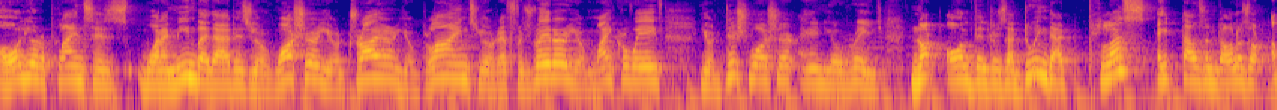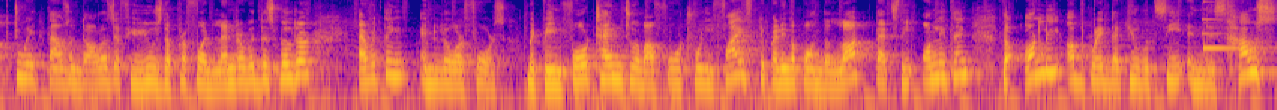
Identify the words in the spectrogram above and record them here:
all your appliances. What I mean by that is your washer, your dryer, your blinds, your refrigerator, your microwave, your dishwasher, and your range. Not all builders are doing that, plus $8,000 or up to $8,000 if you use the preferred lender with this builder. Everything in lower fours, between 410 to about 425, depending upon the lot. That's the only thing. The only upgrade that you would see in this house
